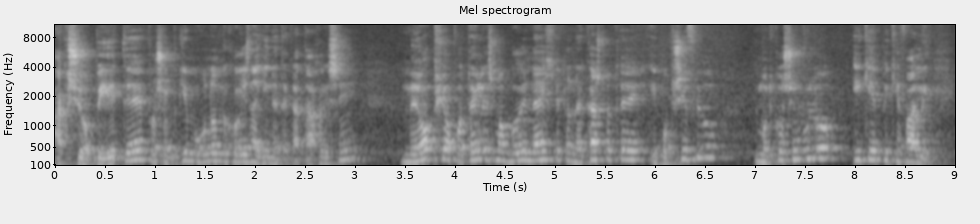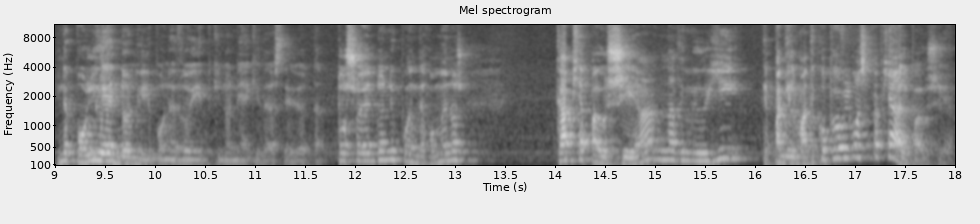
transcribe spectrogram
αξιοποιείται, προσωπική μου γνώμη χωρίς να γίνεται κατάχρηση με όποιο αποτέλεσμα μπορεί να έχει τον εκάστοτε υποψήφιο Δημοτικό Σύμβουλο ή και επικεφαλή. Είναι πολύ έντονη λοιπόν εδώ η επικοινωνιακή δραστηριότητα. Τόσο έντονη που ενδεχομένως κάποια παρουσία να δημιουργεί επαγγελματικό πρόβλημα σε κάποια άλλη παρουσία.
